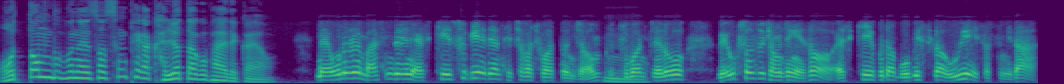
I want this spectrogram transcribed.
어떤 부분에서 승패가 갈렸다고 봐야 될까요? 네, 오늘은 말씀드린 SK 수비에 대한 대처가 좋았던 점, 음. 두 번째로 외국 선수 경쟁에서 SK보다 모비스가 우위에 있었습니다.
